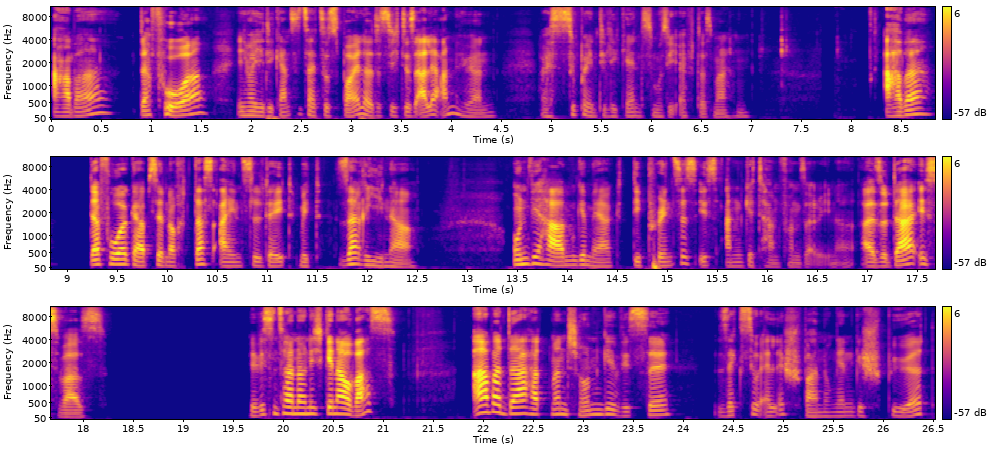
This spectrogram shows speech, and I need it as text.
Aber davor, ich mache hier die ganze Zeit so Spoiler, dass sich das alle anhören. Weil es ist super intelligent, das muss ich öfters machen. Aber davor gab es ja noch das Einzeldate mit Sarina. Und wir haben gemerkt, die Princess ist angetan von Sarina. Also da ist was. Wir wissen zwar noch nicht genau was, aber da hat man schon gewisse sexuelle Spannungen gespürt,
